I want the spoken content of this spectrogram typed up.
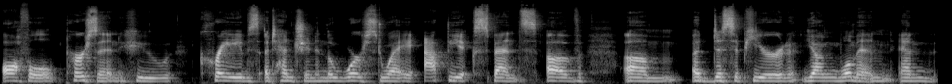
awful person who craves attention in the worst way at the expense of um, a disappeared young woman and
